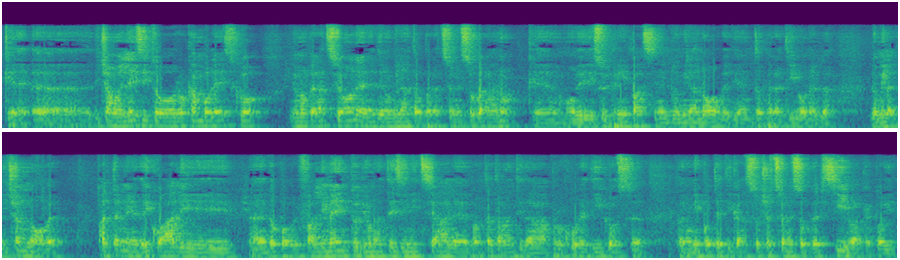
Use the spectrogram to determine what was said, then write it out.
che eh, diciamo è l'esito rocambolesco di un'operazione denominata Operazione Sovrano che muove i suoi primi passi nel 2009 diventa operativo nel 2019 al termine dei quali eh, dopo il fallimento di una tesi iniziale portata avanti da procure Digos per un'ipotetica associazione sovversiva che poi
